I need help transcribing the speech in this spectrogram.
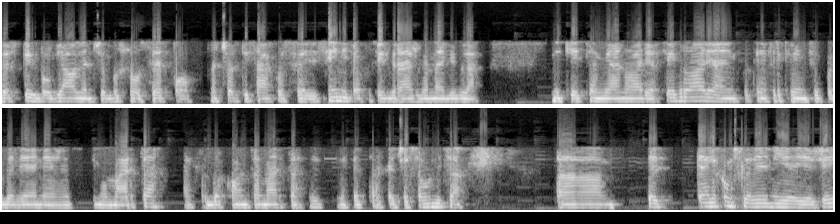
razpis bo objavljen, če bo šlo vse po načrti vsako se jeseni, pa potem dražba naj bi bila nekje tam januarja, februarja in potem frekvence podeljene recimo marca, ali do konca marca, nekaj taka časovnica. Uh, Telekom Slovenije je že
